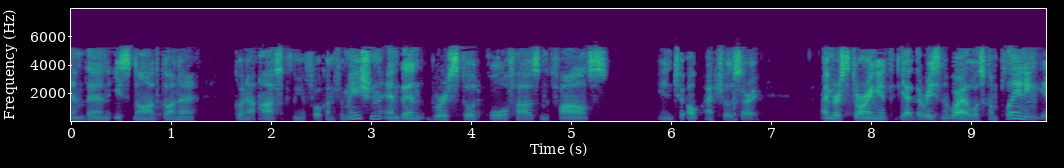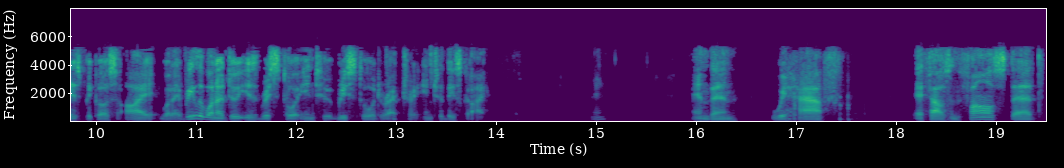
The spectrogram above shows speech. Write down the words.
and then it's not gonna gonna ask me for confirmation and then we restored all thousand files into oh actually sorry I'm restoring it. Yeah, the reason why I was complaining is because I what I really want to do is restore into restore directory into this guy. Okay? And then we have a thousand files that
